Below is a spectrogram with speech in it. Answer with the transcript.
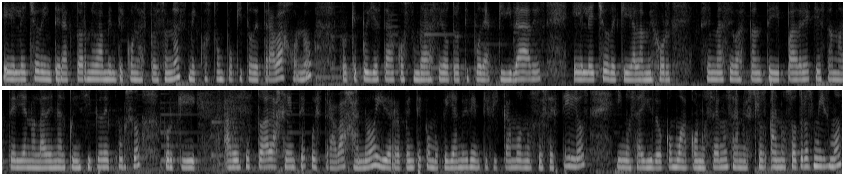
El hecho de interactuar nuevamente con las personas me costó un poquito de trabajo, ¿no? Porque pues ya estaba acostumbrada a hacer otro tipo de actividades. El hecho de que a lo mejor se me hace bastante padre que esta materia no la den al principio de curso porque a veces toda la gente pues trabaja, ¿no? Y de repente como que ya no identificamos nuestros estilos y nos ayudó como a conocernos a nuestros a nosotros mismos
